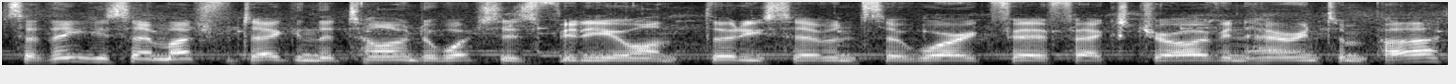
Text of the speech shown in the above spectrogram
So thank you so much for taking the time to watch this video on 37 to Warwick Fairfax Drive in Harrington Park.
